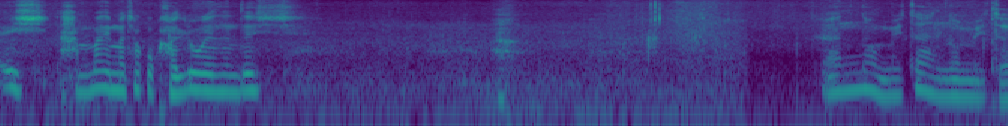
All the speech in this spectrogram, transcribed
에이씨, 한 마리만 자꾸 가려고 했는데, 씨. 안 놉니다, 안 놉니다.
